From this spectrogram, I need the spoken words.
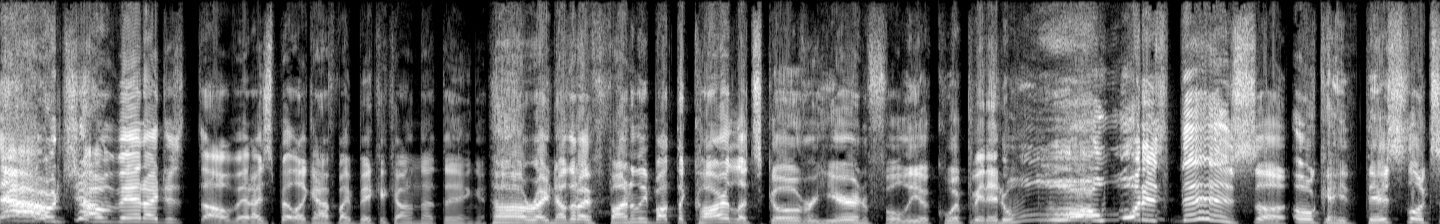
Ouch! Oh man, I just oh man, I spent like half my bank account on that thing. All right, now that I finally bought the car, let's go over here and fully equip it. And whoa, what is this? Okay, this looks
